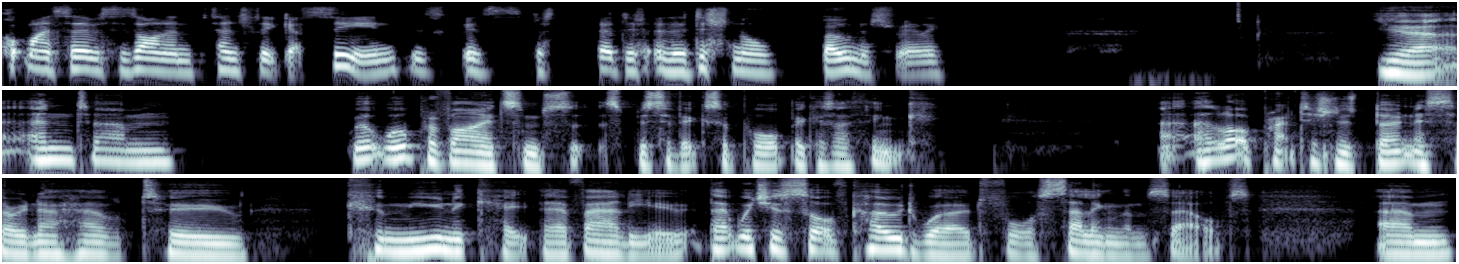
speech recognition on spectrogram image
put my services on and potentially it gets seen is is just an additional bonus really. Yeah and um We'll, we'll provide some s- specific support because I think a lot of practitioners don't necessarily know how to communicate their value, that which is sort of code word for selling themselves. Um,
